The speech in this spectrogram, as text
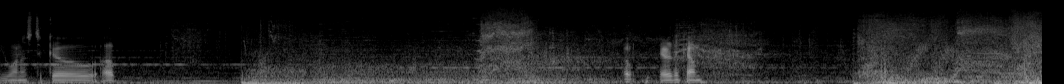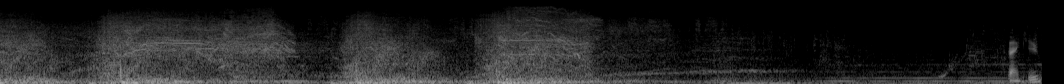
You want us to go up? Oh, there they come. Thank you.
